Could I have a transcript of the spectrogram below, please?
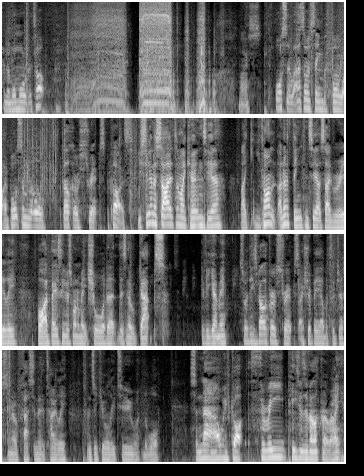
And then one more at the top. Nice. Also, as I was saying before, I bought some little Velcro strips because you see on the sides of my curtains here, like you can't, I don't think you can see outside really, but I basically just want to make sure that there's no gaps, if you get me. So with these Velcro strips, I should be able to just, you know, fasten it tightly and securely to the wall. So now we've got three pieces of Velcro, right?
